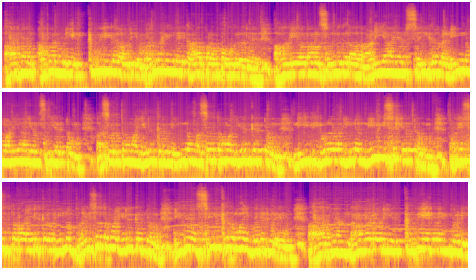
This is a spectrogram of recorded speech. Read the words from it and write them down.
அவன் அவனுடைய கிரியைகள் அவனுடைய வருகையிலே காணப்பட போகிறது. ஆகையால் தான் சொல்லுகிறார் அநியாயம் செய்கிறவன் இன்னும் இன்னும் அநியாயம் செய்யட்டும். அசுத்தமாய் இருக்கிறவன் இன்னும் அசுத்தமாய் இருக்கட்டும். நீதி உள்ளவன் இன்னும் நீதி செய்யட்டும். பரிசுத்தமாய் இருக்கிறவன் இன்னும் பரிசுத்தமாய் இருக்கட்டும். இதோ சீக்கிரமாய் வருகிறேன். அவன் அவனுடைய கிரியைகளின்படி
